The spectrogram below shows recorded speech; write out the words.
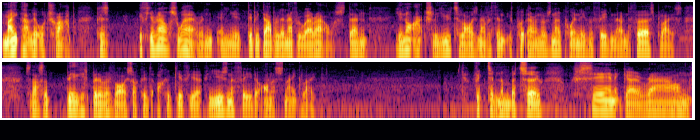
make that little trap, because if you're elsewhere and, and you're dibby dabbling everywhere else, then you're not actually utilising everything that you've put there, and there's no point in even feeding there in the first place. So that's the biggest bit of advice I could I could give you if you're using a feeder on a snake lake. Victim number two, we've seen it go round,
